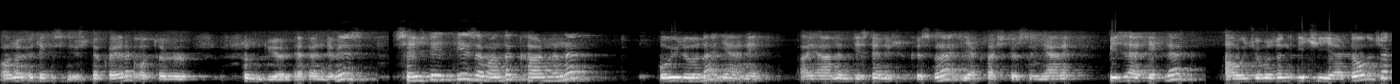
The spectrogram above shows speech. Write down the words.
Onu ötekisinin üstüne koyarak oturursun diyor Efendimiz. Secde ettiği zaman da karnını uyluğuna yani ayağının dizden üst kısmına yaklaştırsın. Yani biz erkekler avucumuzun içi yerde olacak,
